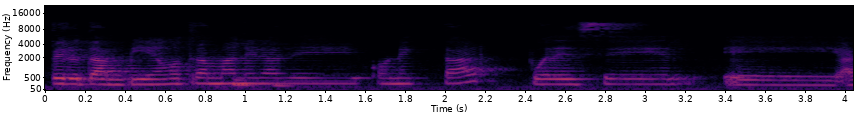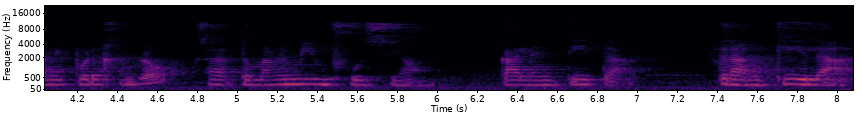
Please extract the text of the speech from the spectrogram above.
Pero también otra manera de conectar puede ser, eh, a mí por ejemplo, o sea, tomarme mi infusión calentita, tranquila,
